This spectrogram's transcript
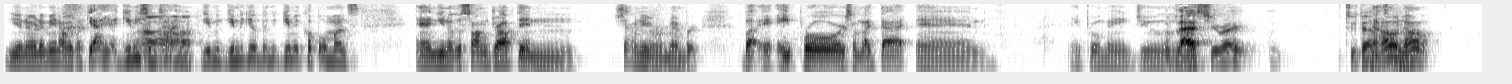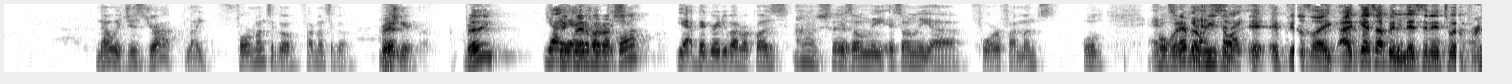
You know what I mean? I was like, yeah, yeah, give me some Uh-huh. time, give me, give me, give me, give me a couple of months. And you know, the song dropped in shit, I don't even remember, but in April or something like that, and April, May, June. Of last year, right? 2020. No, no, no. It just dropped like four months ago, five months ago. Really? This year. Really? Yeah, Big yeah. Red Barbacoa? Yeah, Big Red y Barbacoa is, Oh, shit. is only it's only uh four or five months old. And For whatever yeah, reason, so I- it, it feels like I guess I've been listening to it for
